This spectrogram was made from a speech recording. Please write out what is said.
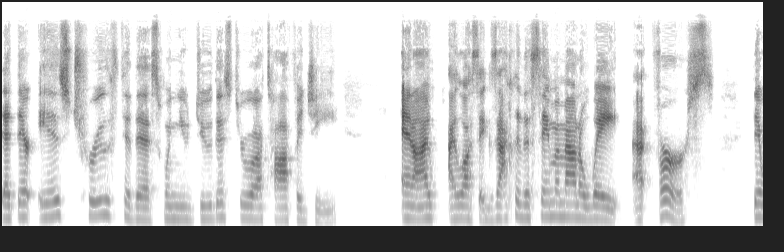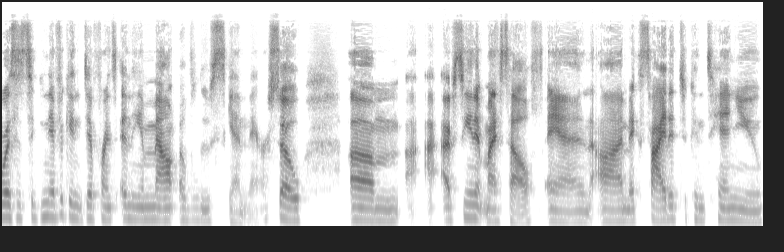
that there is truth to this when you do this through autophagy. And I, I lost exactly the same amount of weight at first. There was a significant difference in the amount of loose skin there. So um, I, I've seen it myself, and I'm excited to continue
